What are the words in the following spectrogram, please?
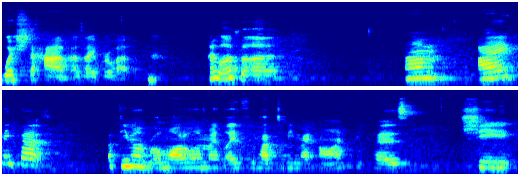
wish to have as I grow up. I love that. Um, I think that a female role model in my life would have to be my aunt because she,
